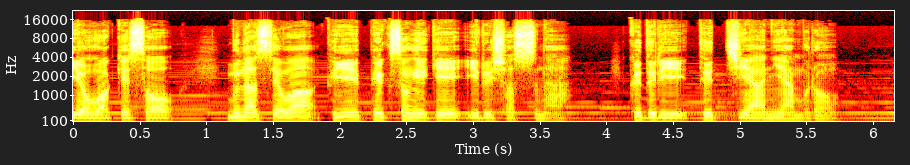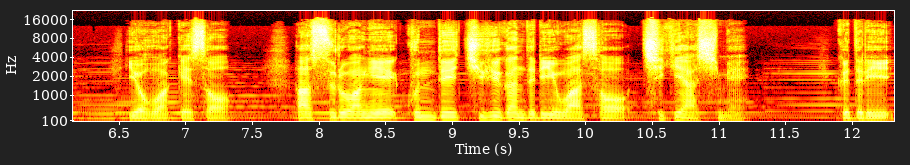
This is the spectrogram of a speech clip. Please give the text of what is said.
여호와께서 문하세와 그의 백성에게 이르셨으나 그들이 듣지 아니하므로 여호와께서 아수르 왕의 군대 지휘관들이 와서 치게 하심에 그들이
